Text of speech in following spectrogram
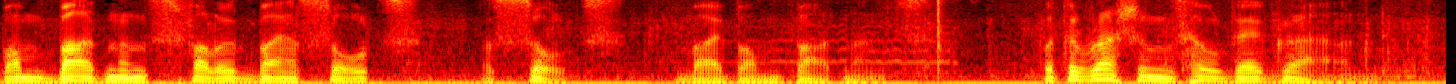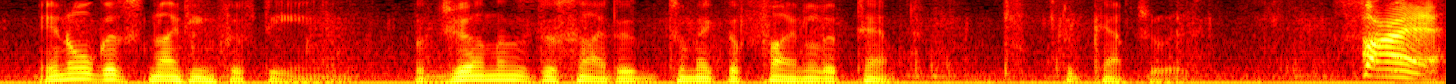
Bombardments followed by assaults, assaults by bombardments. But the Russians hold their ground. In August 1915, the Germans decided to make the final attempt to capture it. Fire!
